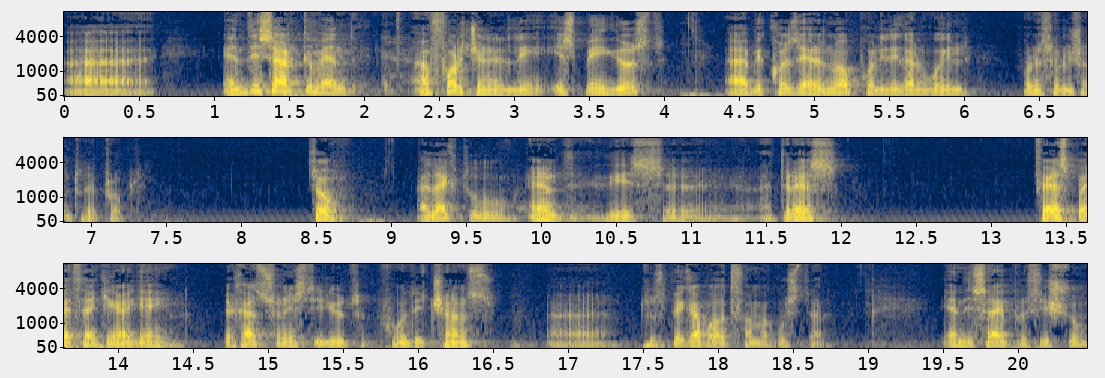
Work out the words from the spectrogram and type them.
Uh, and this argument, unfortunately, is being used uh, because there is no political will for a solution to the problem. So, I'd like to end this uh, address first by thanking again the Hudson Institute for the chance uh, to speak about Famagusta and the Cyprus issue.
